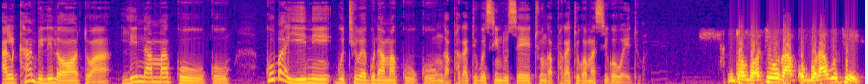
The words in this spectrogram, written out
alikhambi lilodwa linamagugu. Kuba yini kuthiwe kunamagugu ngaphakathi kwesintu sethu ngaphakathi kwamasiko wethu? Ntombothi uzakhumbula ukuthi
